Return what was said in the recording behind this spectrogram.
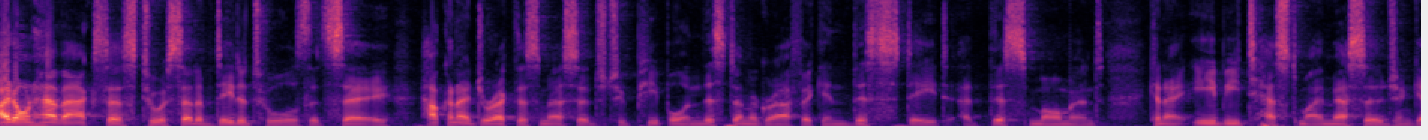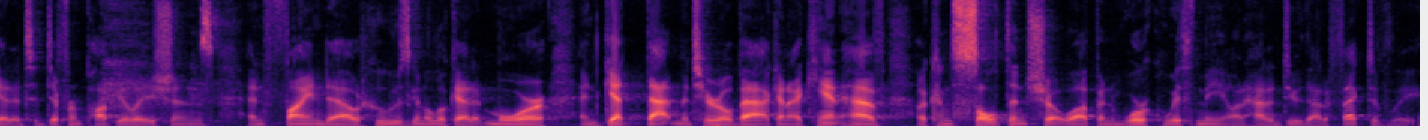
I don't have access to a set of data tools that say, how can I direct this message to people in this demographic, in this state, at this moment? Can I A-B test my message and get it to different populations and find out who's gonna look at it more and get that material back? And I can't have a consultant show up and work with me on how to do that effectively,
